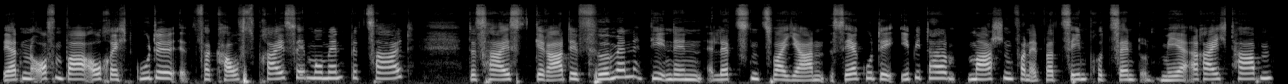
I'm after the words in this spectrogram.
werden offenbar auch recht gute Verkaufspreise im Moment bezahlt. Das heißt, gerade Firmen, die in den letzten zwei Jahren sehr gute EBITDA-Margen von etwa 10 Prozent und mehr erreicht haben,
